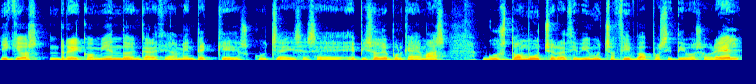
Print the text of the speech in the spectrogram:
y que os recomiendo encarecidamente que escuchéis ese episodio porque además gustó mucho y recibí mucho feedback positivo sobre él.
